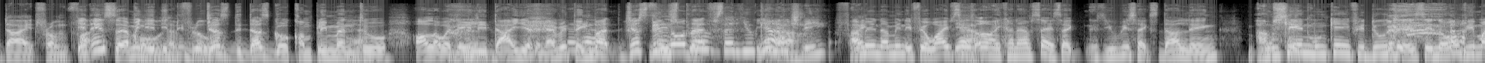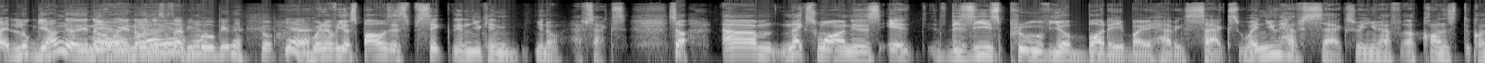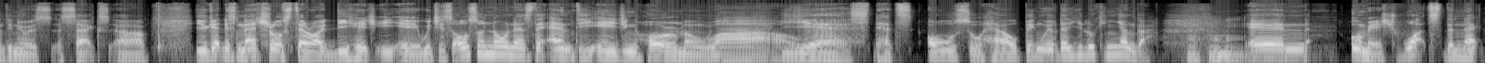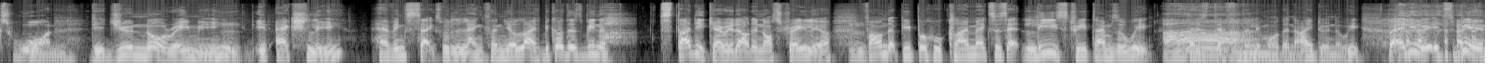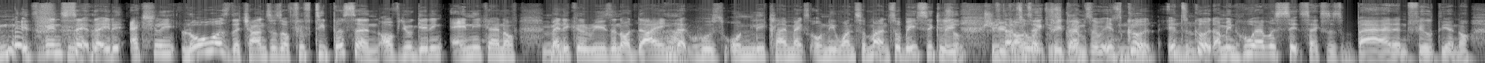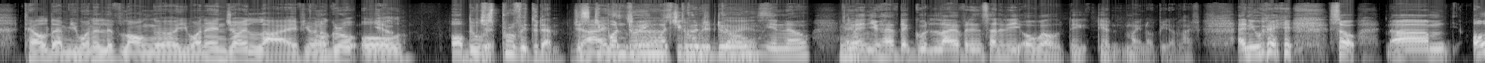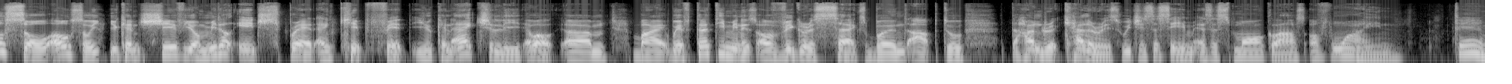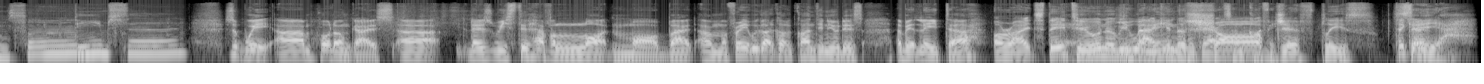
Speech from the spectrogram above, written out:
died from It fa- is. I mean, it, it, it just it does go complement Yeah. to all our daily diet and everything. Yeah. But just to know that, that you can actually I mean, I mean, if your wife says, Yeah. "Oh, I can't have sex," like you be sex, darling. I'm sick. mungkin, mungkin if you do this, you know, we might look younger. You know, Yeah, you know, in the society, yeah, people yeah. will be there. So yeah. Whenever your spouse is sick, then you can, you know, have sex. So, um, next one is it disease proof your body by having sex. When you have sex, when you have a const- continuous sex, uh, you get this natural steroid DHEA, which is also known as the anti-aging hormone. Wow. Yes, that's also helping with that you looking younger. Mm-hmm. And Umesh, what's the next one? Did you know, Remy, Hmm. it actually having sex will lengthen your life because there's been a study carried out in Australia Hmm. found that people who climaxes at least three times a week. That is Ah. definitely more than I do in a week. But anyway, it's been it's been said that it actually lowers the chances of fifty percent of you getting any kind of medical reason or dying that who's only climax only once a month. So basically, So, if you count is three good. times a week, it's good. It's good. I mean, whoever said sex is bad and filthy and all, tell them you want to live longer, you want to enjoy life, you want to Oh, grow yeah. Or Do just it. prove it to them. Just Guys, keep on doing what you're do going to do, guys. you know? And Yep. then you have that good life, and then suddenly, oh, well, they, they might not be alive. Anyway, so um, also, also, you can shift your middle age spread and keep fit. You can actually, well, um, by with 30 minutes of vigorous sex burned up to 100 calories, which is the same as a small glass of wine. Damn, son. Damn son. So wait, um, hold on, guys. Uh, there's we still have a lot more, but I'm afraid we got to continue this a bit later. All right, stay tuned. We'll be back in a gonna get some short coffee. jiff, please. Take See care. ya.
